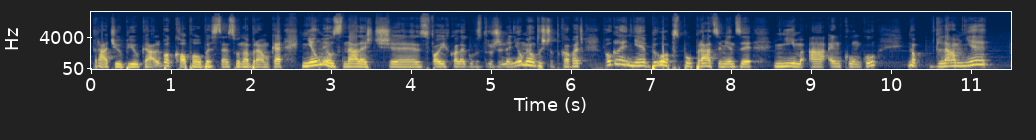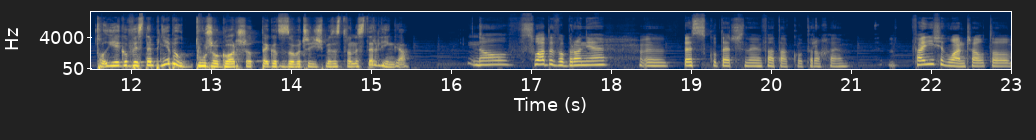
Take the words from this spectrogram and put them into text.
tracił piłkę albo kopał bez sensu na bramkę, nie umiał znaleźć e, swoich kolegów z drużyny, nie umiał dośrodkować, w ogóle nie było współpracy między nim a Nkunku. No dla mnie to jego występ nie był dużo gorszy od tego, co zobaczyliśmy ze strony Sterlinga. No, słaby w obronie, y, bezskuteczny w ataku trochę. Fajnie się włączał, to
